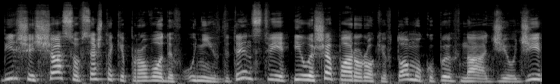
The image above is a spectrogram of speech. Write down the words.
Більшість часу все ж таки проводив у ній в дитинстві і лише пару років тому купив на GOG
